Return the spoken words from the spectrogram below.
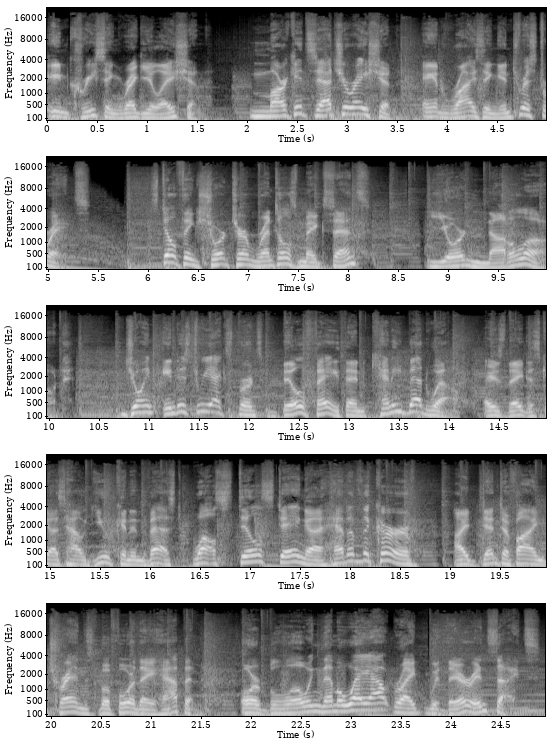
increasing regulation, market saturation, and rising interest rates. Still think short term rentals make sense? You're not alone. Join industry experts Bill Faeth and Kenny Bedwell as they discuss how you can invest while still staying ahead of the curve, identifying trends before they happen, or blowing them away outright with their insights.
